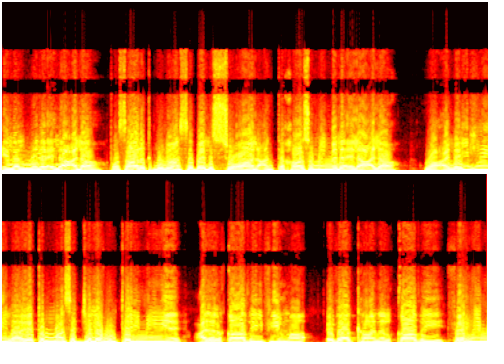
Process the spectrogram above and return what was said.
إلى الملأ الأعلى. فصارت مناسبة للسؤال عن تخاصم الملأ الأعلى. وعليه لا يتم ما سجله تيمية على القاضي فيما إذا كان القاضي فهم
